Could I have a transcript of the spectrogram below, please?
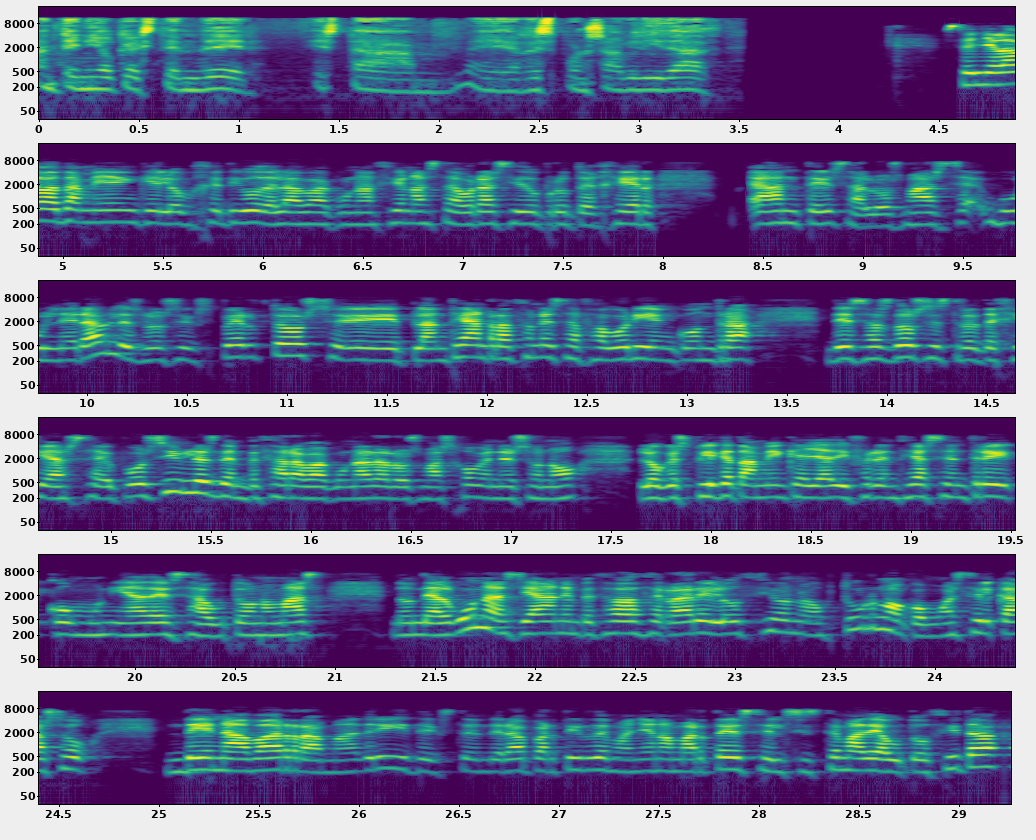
han tenido que extender esta eh, responsabilidad. Señalaba también que el objetivo de la vacunación hasta ahora ha sido proteger antes a los más vulnerables. Los expertos eh, plantean razones a favor y en contra de esas dos estrategias eh, posibles de empezar a vacunar a los más jóvenes o no, lo que explica también que haya diferencias entre comunidades autónomas, donde algunas ya han empezado a cerrar el ocio nocturno, como es el caso de Navarra. Madrid extenderá a partir de mañana martes el sistema de autocita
